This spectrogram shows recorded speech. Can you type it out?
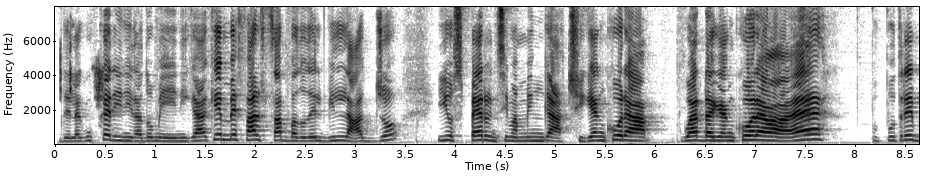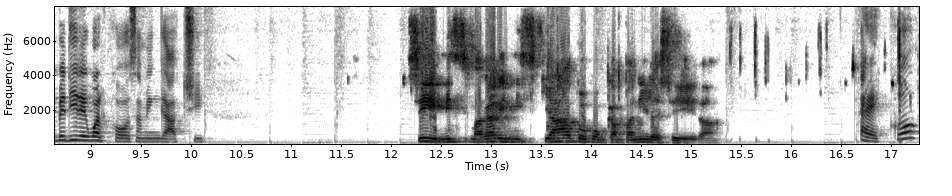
della Cuccarini la domenica che me fa il sabato del villaggio. Io spero insieme a Mengacci che ancora, guarda che ancora, eh, potrebbe dire qualcosa Mengacci. Sì, mis- magari mischiato con campanile sera. Ecco,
